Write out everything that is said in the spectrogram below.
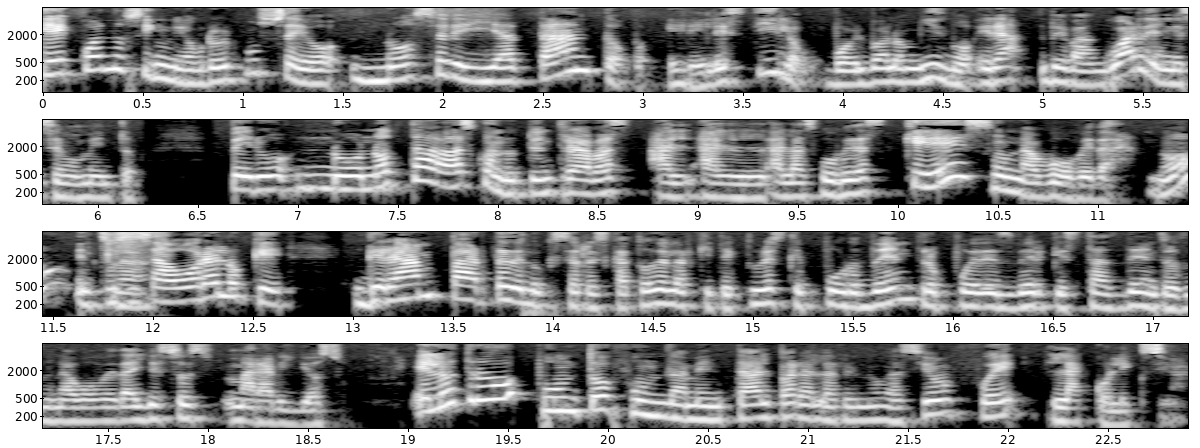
que cuando se inauguró el museo no se veía tanto, era el estilo, vuelvo a lo mismo, era de vanguardia en ese momento pero no notabas cuando tú entrabas al, a las bóvedas qué es una bóveda, ¿no? Entonces ahora lo que gran parte de lo que se rescató de la arquitectura es que por dentro puedes ver que estás dentro de una bóveda y eso es maravilloso. El otro punto fundamental para la renovación fue la colección.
